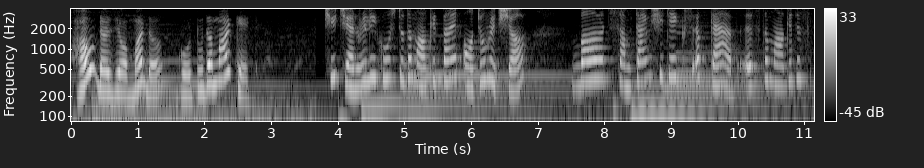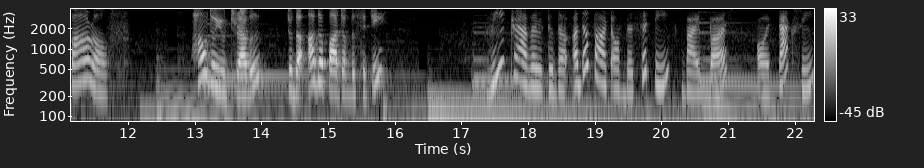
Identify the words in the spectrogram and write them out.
How does your mother go to the market? She generally goes to the market by an auto rickshaw, but sometimes she takes a cab if the market is far off. How do you travel to the other part of the city? We travel to the other part of the city by bus or taxi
